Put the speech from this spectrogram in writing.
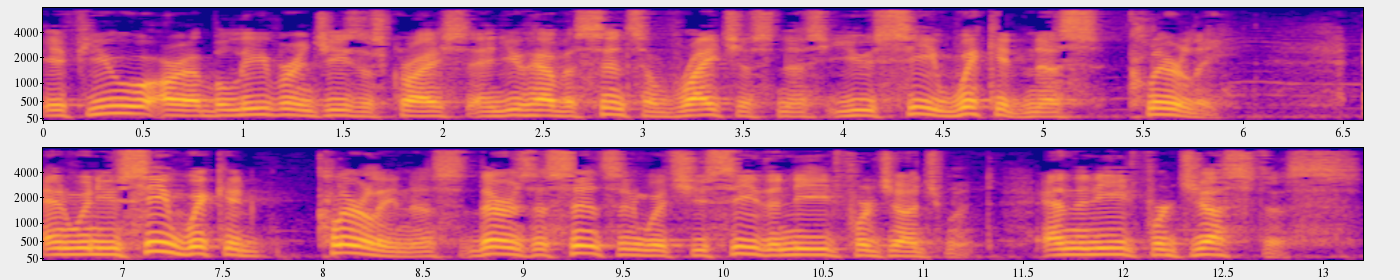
If you are a believer in Jesus Christ and you have a sense of righteousness, you see wickedness clearly. And when you see wicked clearliness, there's a sense in which you see the need for judgment and the need for justice.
